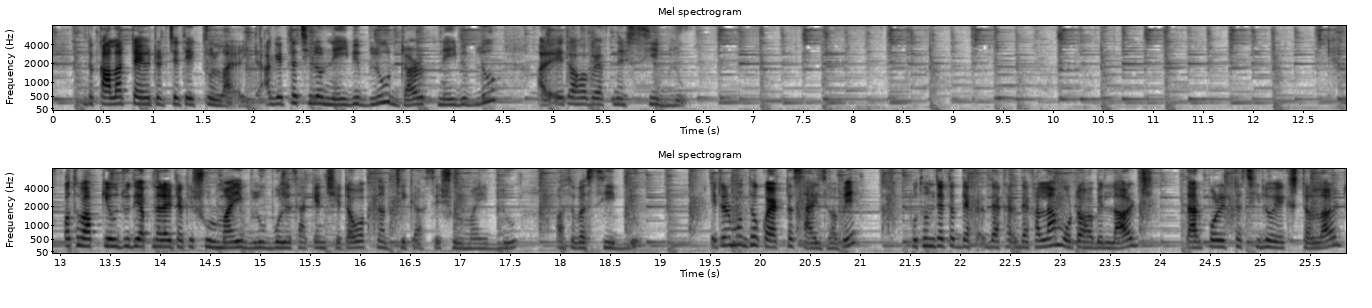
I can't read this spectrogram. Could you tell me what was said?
কিন্তু কালারটা ওইটার চেয়ে একটু লাইট আগেরটা ছিল navy blue dark navy blue আর এটা হবে আপনার সি ব্লু অথবা কেউ যদি আপনারা এটাকে সুরমাই ব্লু বলে থাকেন, সেটাও আপনার ঠিক আছে, সুরমাই ব্লু অথবা সি ব্লু এটার মধ্যে কয়েকটা সাইজ হবে। প্রথম যেটা দেখা দেখা- দেখালাম, ওটা হবে লার্জ তারপর এটা ছিল এক্সট্রা লার্জ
